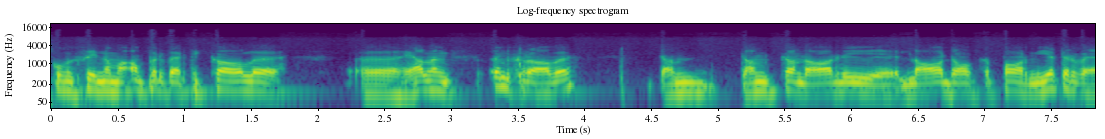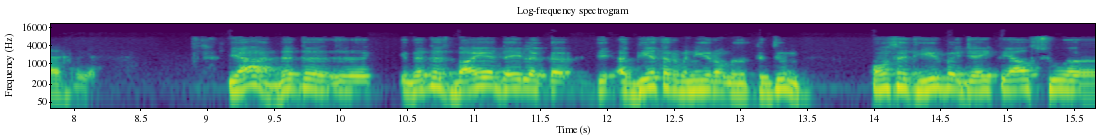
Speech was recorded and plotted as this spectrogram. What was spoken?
kom ons sê nou maar amper vertikale uh hellings ingrawe dan dan kan daardie eh, laag dalk 'n paar meter weg wees. Ja, dit uh, dit is baie duidelik 'n beter manier om dit te doen. Ons het hier by JPL so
